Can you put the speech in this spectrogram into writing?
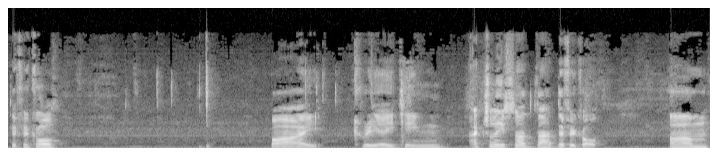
difficult by creating actually it's not that difficult. Um,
